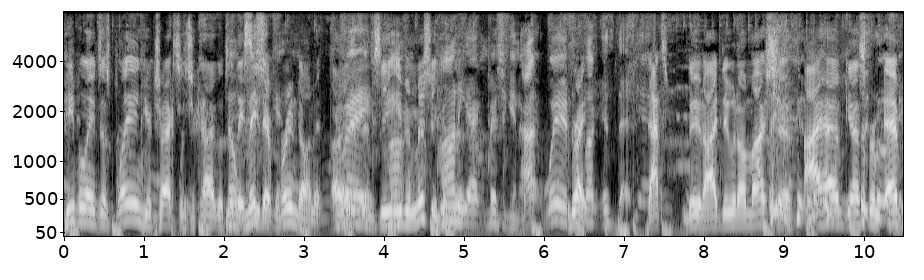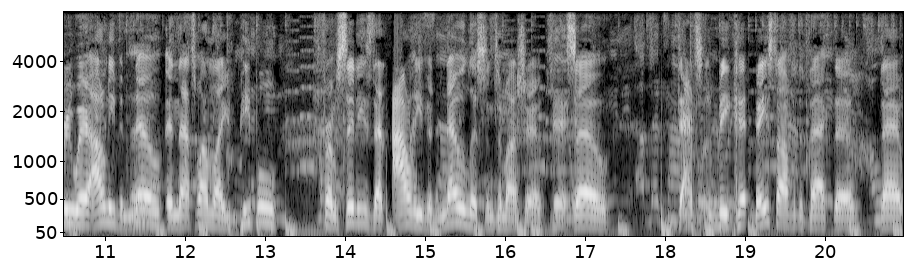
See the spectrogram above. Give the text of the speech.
People ain't just playing your tracks in Chicago till No, they see their friend on it. All He right. See, Pon- even Michigan. though. Pontiac, Michigan. I, where the Right. fuck is that? That's dude, I do it on my show. I have guests from everywhere. I don't even know, and that's why I'm like people from cities that I don't even know listen to my show. Yeah. So that's because based off of the fact though that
